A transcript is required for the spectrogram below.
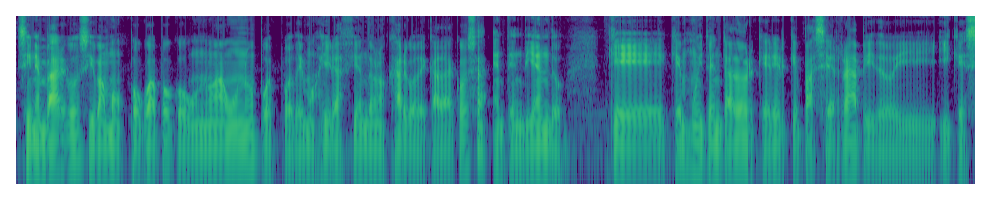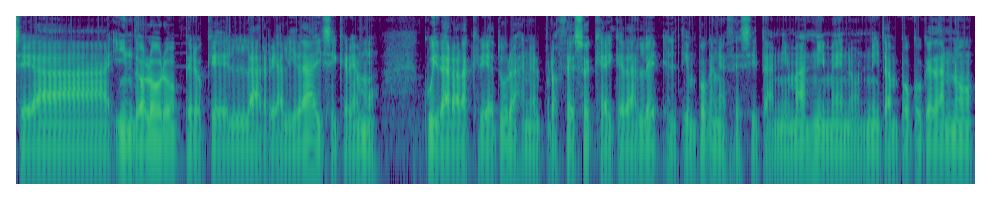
Sin embargo, si vamos poco a poco, uno a uno, pues podemos ir haciéndonos cargo de cada cosa, entendiendo que, es muy tentador querer que pase rápido y, y que sea indoloro, pero que la realidad, y si queremos cuidar a las criaturas en el proceso es que hay que darle el tiempo que necesitan, ni más ni menos, ni tampoco quedarnos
